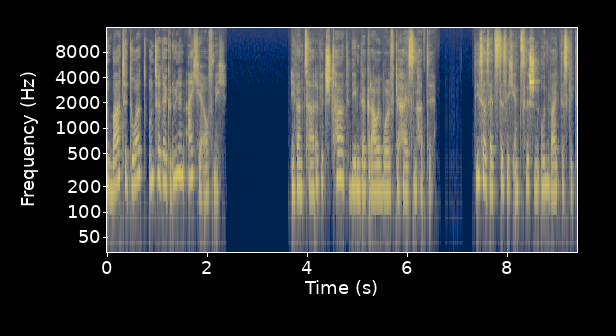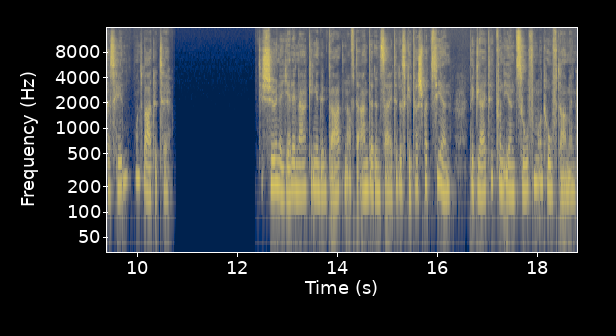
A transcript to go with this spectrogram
und warte dort unter der grünen Eiche auf mich. Ivan Zarewitsch tat, wie ihm der graue Wolf geheißen hatte. Dieser setzte sich inzwischen unweit des Gitters hin und wartete. Die schöne Jelena ging in dem Garten auf der anderen Seite des Gitters spazieren, begleitet von ihren Zofen und Hofdamen.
